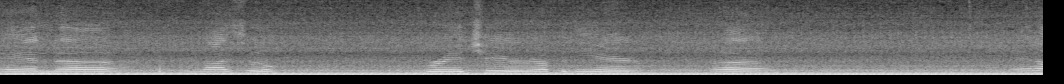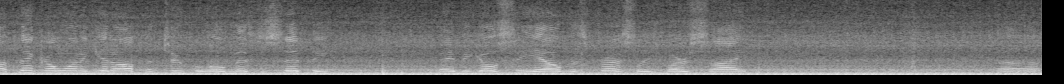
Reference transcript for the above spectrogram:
and uh, a nice little bridge here up in the air. Uh, and I think I want to get off in Tupelo, Mississippi. Maybe go see Elvis Presley's birth site. Uh,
